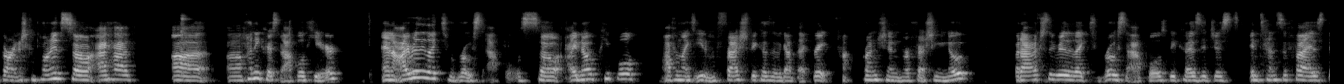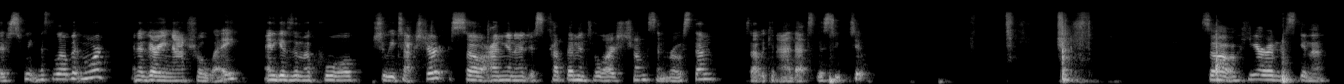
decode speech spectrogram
garnish component. So I have a, a Honeycrisp apple here, and I really like to roast apples. So I know people often like to eat them fresh because they've got that great crunch and refreshing note. But I actually really like to roast apples because it just intensifies their sweetness a little bit more in a very natural way and gives them a cool chewy texture. So I'm going to just cut them into large chunks and roast them so that we can add that to the soup too. So here I'm just gonna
